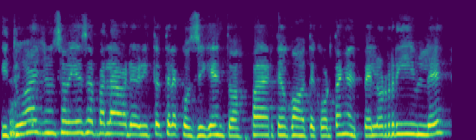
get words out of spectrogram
y tú, ay, yo no sabía esa palabra, y ahorita te la consigues en todas partes, o cuando te cortan el pelo horrible,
